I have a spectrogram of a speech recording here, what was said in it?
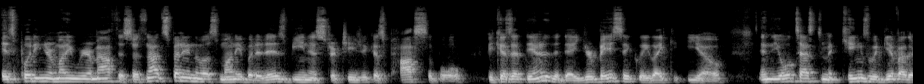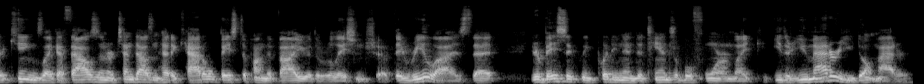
it's putting your money where your mouth is. So it's not spending the most money, but it is being as strategic as possible. Because at the end of the day, you're basically like, you know, in the Old Testament, kings would give other kings like a thousand or ten thousand head of cattle based upon the value of the relationship. They realized that you're basically putting into tangible form like either you matter or you don't matter.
